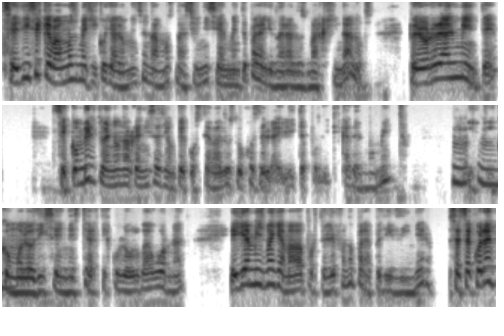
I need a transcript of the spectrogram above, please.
se dice que Vamos México, ya lo mencionamos, nació inicialmente para ayudar a los marginados, pero realmente se convirtió en una organización que costeaba los lujos de la élite política del momento. Y, como lo dice en este artículo Olga Warner, ella misma llamaba por teléfono para pedir dinero. O sea, ¿se acuerdan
